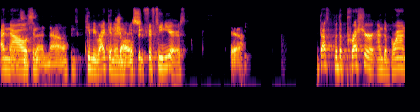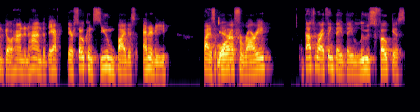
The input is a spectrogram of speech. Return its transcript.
And now, since, since now, Kimi Räikkönen, Charles. it's been 15 years. Yeah. That's but the pressure and the brand go hand in hand that they have they're so consumed by this entity, by this aura yeah. Ferrari. That's where I think they they lose focus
